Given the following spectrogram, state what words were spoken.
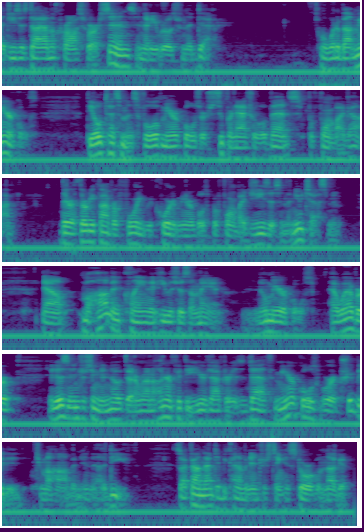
that Jesus died on the cross for our sins, and that he rose from the dead. Well, what about miracles? The Old Testament is full of miracles or supernatural events performed by God. There are 35 or 40 recorded miracles performed by Jesus in the New Testament. Now, Muhammad claimed that he was just a man, no miracles. However, it is interesting to note that around 150 years after his death, miracles were attributed to Muhammad in the Hadith. So I found that to be kind of an interesting historical nugget.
